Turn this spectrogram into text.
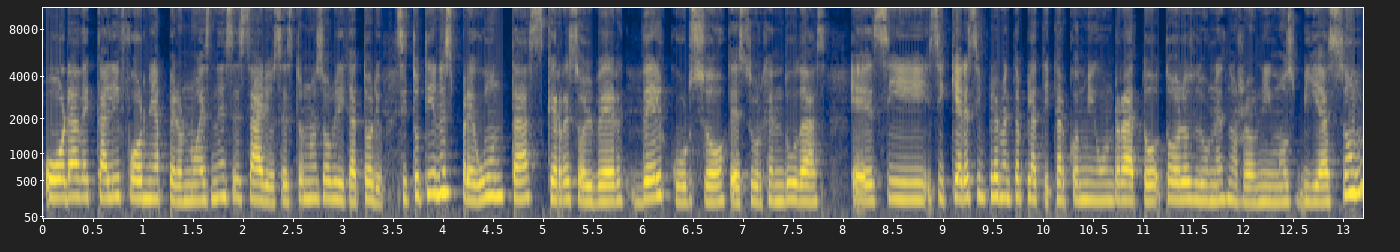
hora de California, pero no es necesario, esto no es obligatorio. Si tú tienes preguntas que resolver del curso, te surgen dudas, eh, si, si quieres simplemente platicar conmigo un rato, todos los lunes nos reunimos vía Zoom,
